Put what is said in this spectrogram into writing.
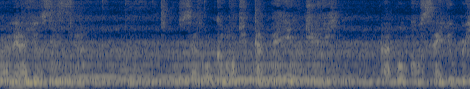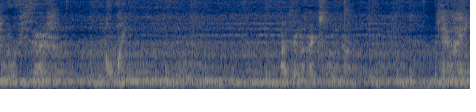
Valerio, c'est ça. Nous savons comment tu t'appelles et où tu vis. Un bon conseil oublie nos visages. Compris Appelle Rex, on y va. Viens, Rex.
